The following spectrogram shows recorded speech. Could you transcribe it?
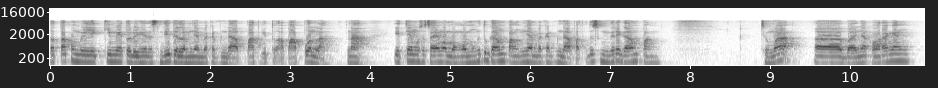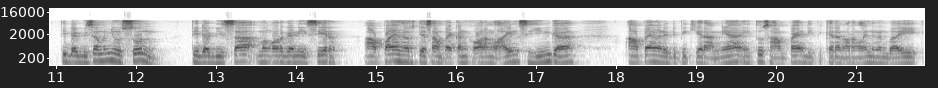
tetap memiliki metodenya sendiri dalam menyampaikan pendapat gitu apa pun lah. Nah itu yang maksud saya ngomong-ngomong itu gampang menyampaikan pendapat itu sebenarnya gampang. Cuma e, banyak orang yang tidak bisa menyusun, tidak bisa mengorganisir apa yang harus dia sampaikan ke orang lain sehingga apa yang ada di pikirannya itu sampai di pikiran orang lain dengan baik.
